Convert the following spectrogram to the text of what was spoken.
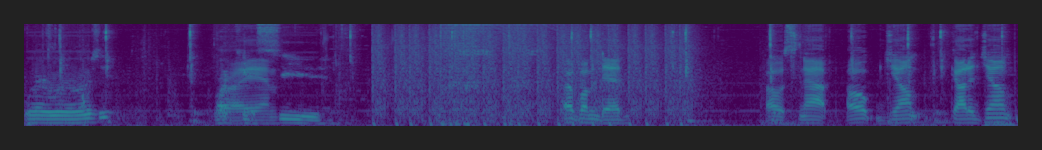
Where, where, where is he? Where I I can't am. see you. Oh, I'm dead. Oh snap! Oh, jump! Gotta jump!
